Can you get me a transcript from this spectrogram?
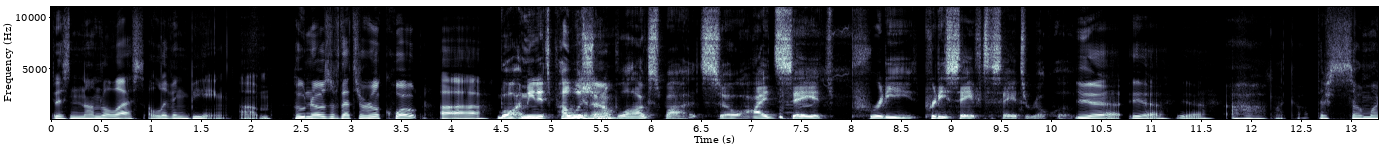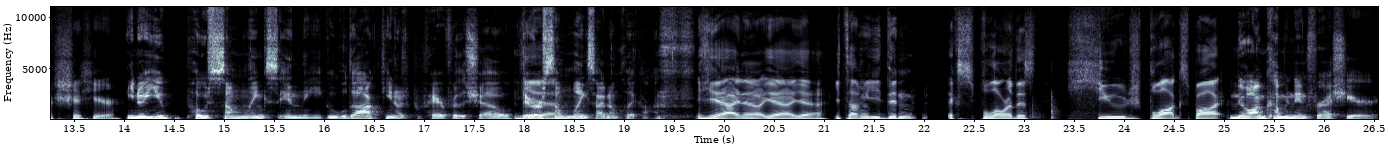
it is nonetheless a living being. Um, Who knows if that's a real quote? Uh, Well, I mean, it's published You on a blog spot, so I'd say it's pretty pretty safe to say it's a real quote. yeah, yeah, yeah. Oh my god, there's so much shit here. You know, you post some links in the Google Doc, you know, to prepare for the show. There Yeah. are some links I don't click on. Yeah, I know. Yeah, yeah. You tell me you didn't explore this huge blog spot. no, I'm coming in fresh here.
